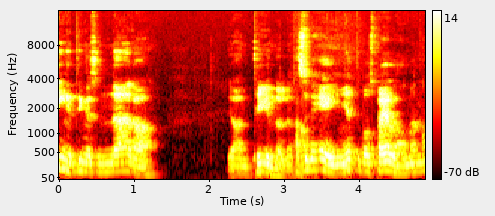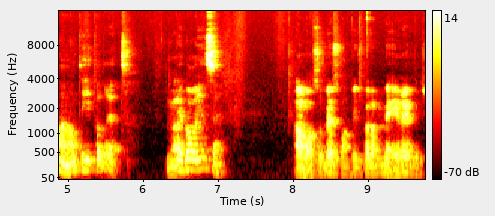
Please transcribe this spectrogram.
ingenting ens nära ja, en tiondel nästan. Alltså det är en jättebra spelare men han har inte hittat rätt. Det är Nej. bara att inse. Han var så bäst när han fick spela med Rebic.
